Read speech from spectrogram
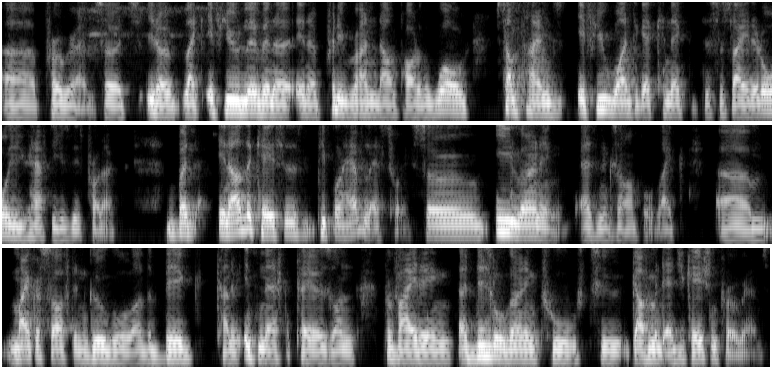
uh, program. So it's you know like if you live in a in a pretty rundown part of the world sometimes if you want to get connected to society at all, you have to use these products. But in other cases, people have less choice. So e-learning, as an example, like um, Microsoft and Google are the big kind of international players on providing uh, digital learning tools to government education programs.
